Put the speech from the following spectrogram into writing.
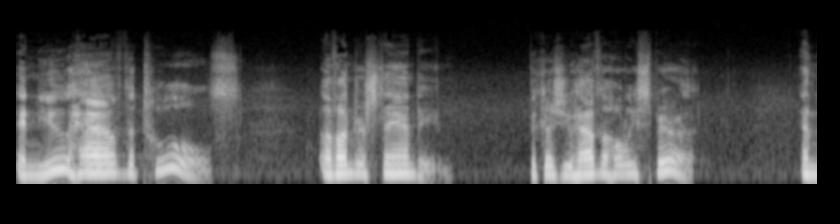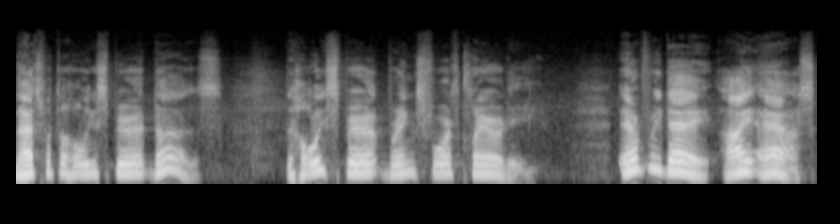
And you have the tools of understanding because you have the Holy Spirit. And that's what the Holy Spirit does. The Holy Spirit brings forth clarity. Every day I ask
